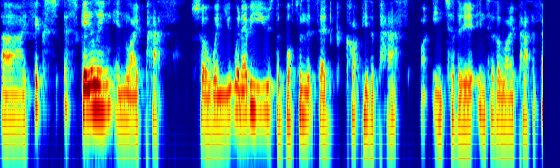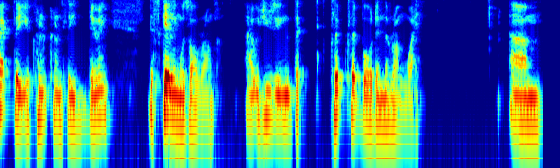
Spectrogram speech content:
I fix a scaling in LivePath so when you, whenever you use the button that said copy the path into the into the live path effect that you're currently doing, the scaling was all wrong. I was using the clip clipboard in the wrong way. Um,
